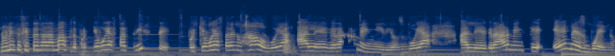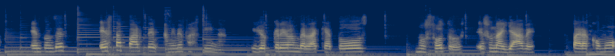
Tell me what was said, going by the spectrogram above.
no necesito nada más. ¿Por qué voy a estar triste? ¿Por qué voy a estar enojado? Voy a alegrarme en mi Dios. Voy a alegrarme en que Él es bueno. Entonces, esta parte a mí me fascina. Y yo creo en verdad que a todos nosotros es una llave para cómo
